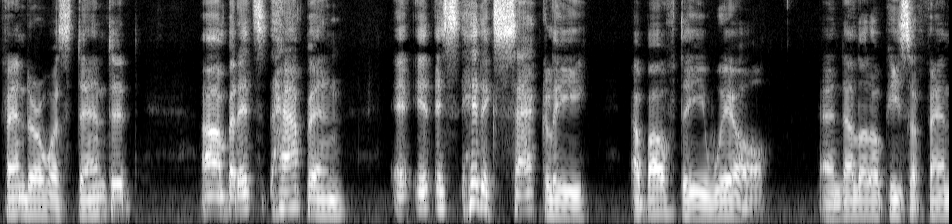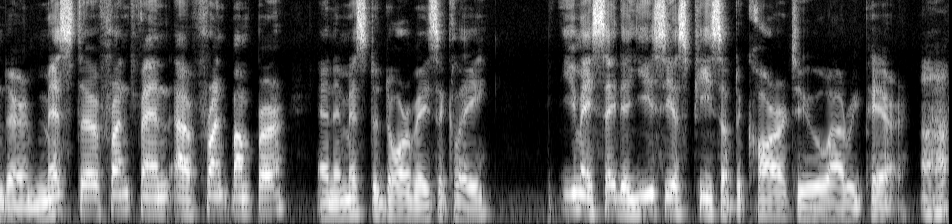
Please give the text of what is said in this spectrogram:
fender was dented. Um, but it's happened, it, it's hit exactly above the wheel. and that little piece of fender missed the front fend, uh, front bumper, and it missed the door basically. You may say the easiest piece of the car to uh, repair. Uh huh.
